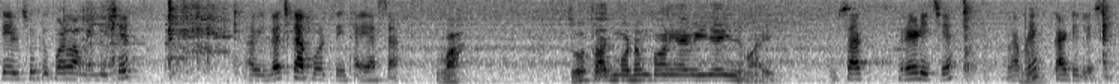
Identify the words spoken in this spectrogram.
તેલ છૂટું પડવા માંડ્યું છે. આવી લચકા પૂરતી થાય આ શાક. વાહ. જોતા જ મોઢમ પાણી આવી જાય છે મારી. શાક રેડી છે. હવે આપણે કાઢી લઈશું.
